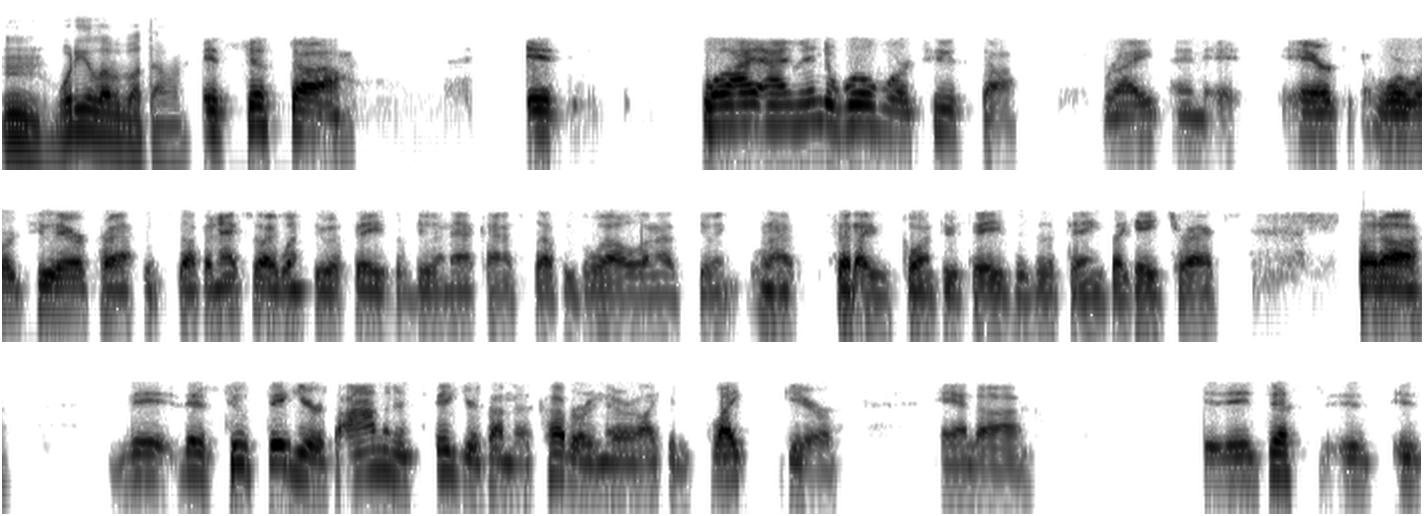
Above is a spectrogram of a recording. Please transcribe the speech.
Mm, what do you love about that one? It's just uh, it. Well, I, I'm into World War II stuff, right? And it, air World War II aircraft and stuff. And actually, I went through a phase of doing that kind of stuff as well when I was doing when I said I was going through phases of things like eight tracks. But uh, the, there's two figures, ominous figures on the cover, and they're like in flight gear, and uh, it, it just is, is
